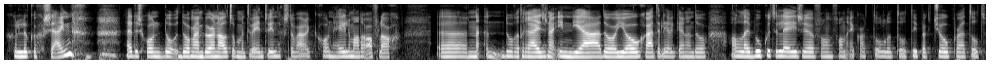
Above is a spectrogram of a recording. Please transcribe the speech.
gelukkig zijn. dus gewoon door, mijn burn-out op mijn 22e, waar ik gewoon helemaal eraf lag. Uh, door het reizen naar India, door yoga te leren kennen, door allerlei boeken te lezen, van, van Eckhart Tolle tot Deepak Chopra, tot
